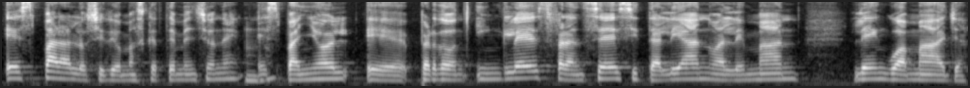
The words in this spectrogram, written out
es para los idiomas que te mencioné, español, eh, perdón, inglés, francés, italiano, alemán, lengua maya.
